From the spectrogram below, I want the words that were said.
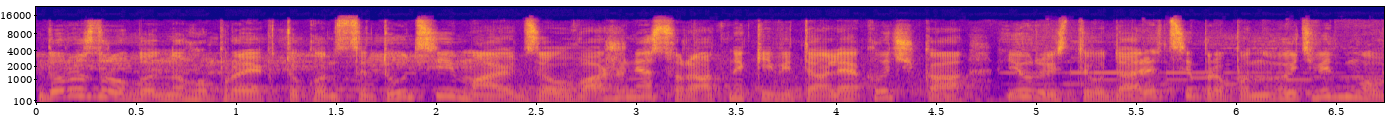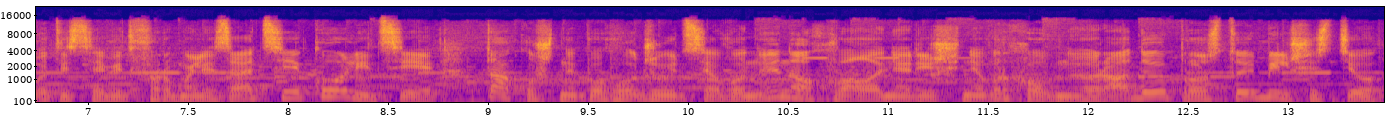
До розробленого проекту конституції мають зауваження соратники Віталія Кличка. Юристи ударівці пропонують відмовитися від формалізації коаліції. Також не погоджуються вони на ухвалення рішення Верховною Радою простою більшістю,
